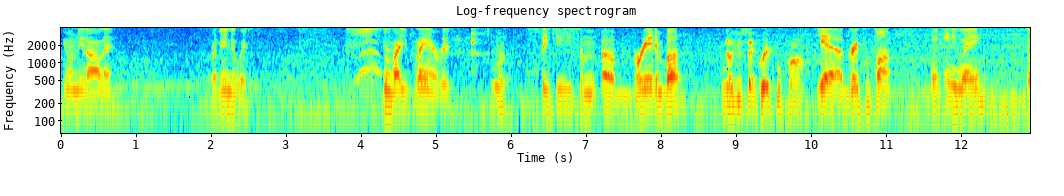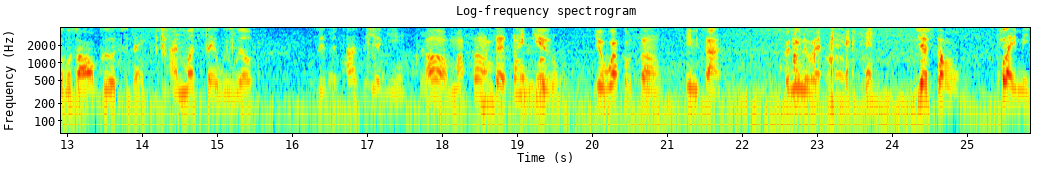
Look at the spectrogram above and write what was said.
You don't need all that. But anyway, why you playing, Rick? What? Think you eat some uh, bread and butter? No, you said Grey Poupon. Yeah, Grey Poupon. But anyways, it was all good today. I must say we will visit Ozzy again. Oh, my son hmm. said thank You're you. welcome. You're welcome, son. Anytime. But anyway, just don't play me.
